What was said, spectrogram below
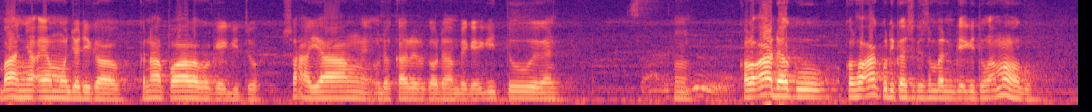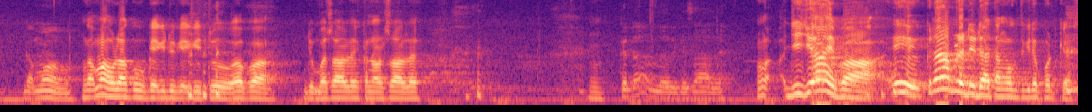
Banyak yang mau jadi kau. Kenapa lah kau kayak gitu? Sayang, ya, udah karir kau udah sampai kayak gitu ya kan? Hmm. Kalau ada aku, kalau aku dikasih kesempatan kayak gitu nggak mau aku. Enggak mau. Nggak mau lah aku kayak gitu kayak gitu apa? Jumpa Saleh, kenal Saleh. Kenapa dari kesaleh? Nggak, jijik aja pak. Eh, kenapa dia datang waktu kita podcast?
